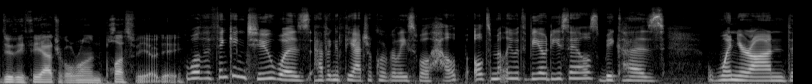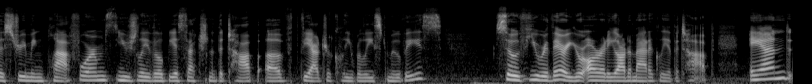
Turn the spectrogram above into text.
do the theatrical run plus VOD. Well, the thinking too was having a theatrical release will help ultimately with VOD sales because when you're on the streaming platforms, usually there'll be a section at the top of theatrically released movies. So if you were there, you're already automatically at the top. And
